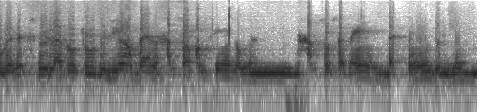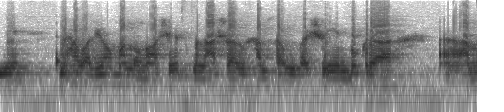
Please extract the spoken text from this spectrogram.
وبالنسبة للرطوبه اليوم بين ال 55 وال 75 ل 80% الهواء اليوم منه ناشط من 10 ل 25 بكرة آه، عم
